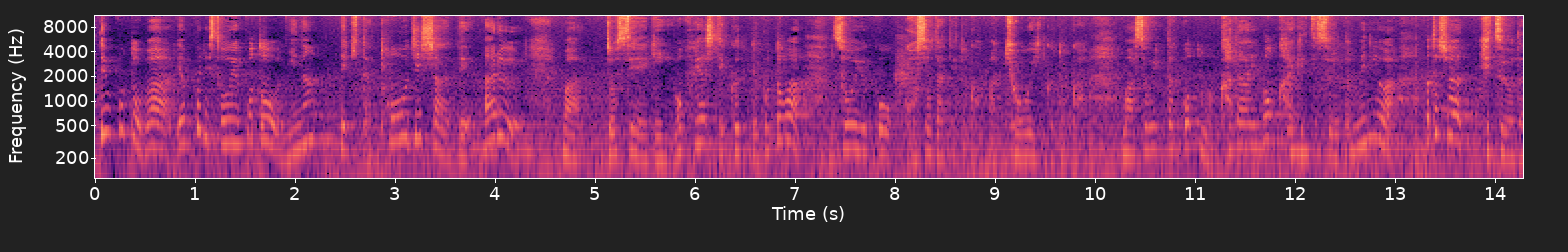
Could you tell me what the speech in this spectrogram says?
っていうことはやっぱりそういうことを担ってきた当事者である、まあ、女性議員を増やしていくってことはそういうこう子育てとか、まあ、教育とか、まあ、そういったことの課題を解決するためには私は必要だと、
